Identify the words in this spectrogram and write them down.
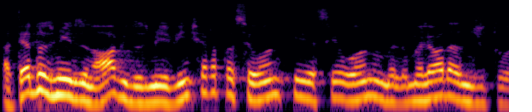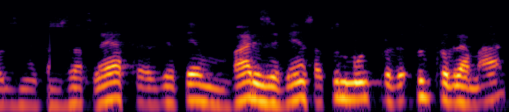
até 2019, 2020 era para ser o ano que ia ser o ano o melhor ano de todos, né? Os atletas, ia ter vários eventos, todo mundo tudo programado.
